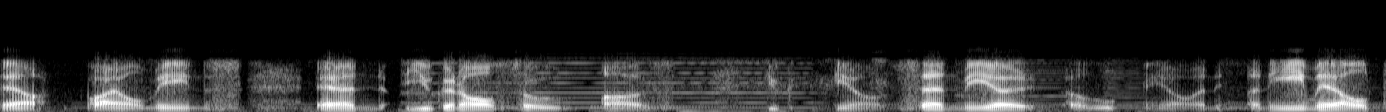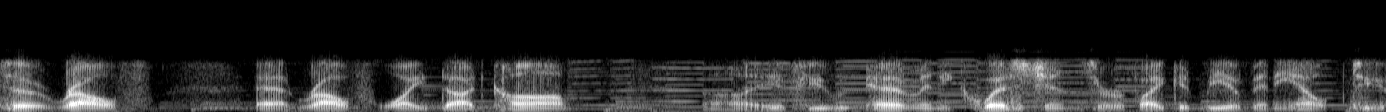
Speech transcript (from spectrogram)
Yeah, by all means, and you can also uh, you you know send me a, a you know an, an email to Ralph at ralphwhite.com uh, if you have any questions or if I can be of any help to you.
